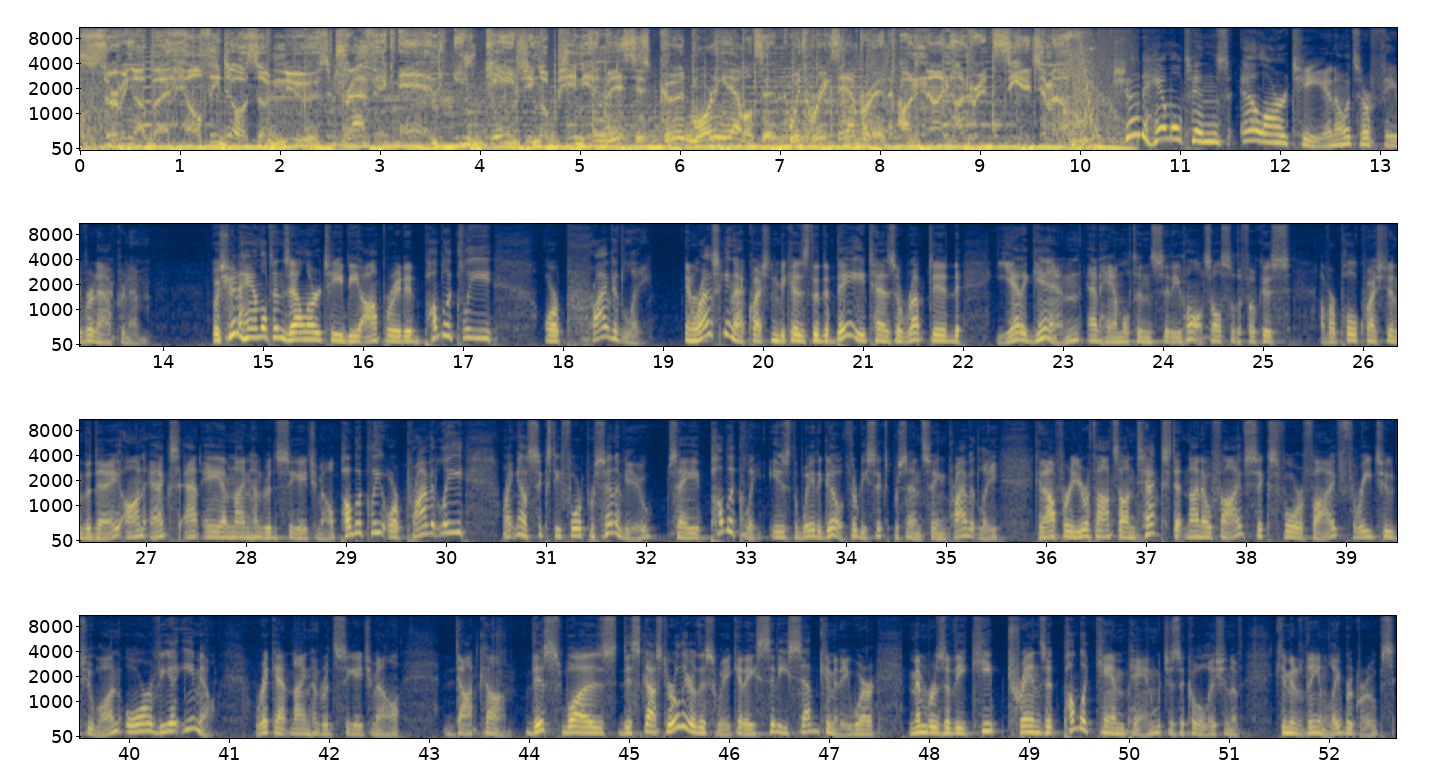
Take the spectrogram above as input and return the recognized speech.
Serving up a healthy dose of news, traffic, and engaging opinion. This is Good Morning Hamilton with Rick Zamperin on 900 CHML. Should Hamilton's LRT, I know it's our favorite acronym, but should Hamilton's LRT be operated publicly or privately? And we're asking that question because the debate has erupted yet again at Hamilton City Hall. It's also the focus of our poll question of the day on X at AM900CHML. Publicly or privately? Right now, 64% of you say publicly is the way to go. 36% saying privately. You can offer your thoughts on text at 905 645 3221 or via email, rick at 900CHML. Com. This was discussed earlier this week at a city subcommittee where members of the Keep Transit Public Campaign, which is a coalition of community and labor groups,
